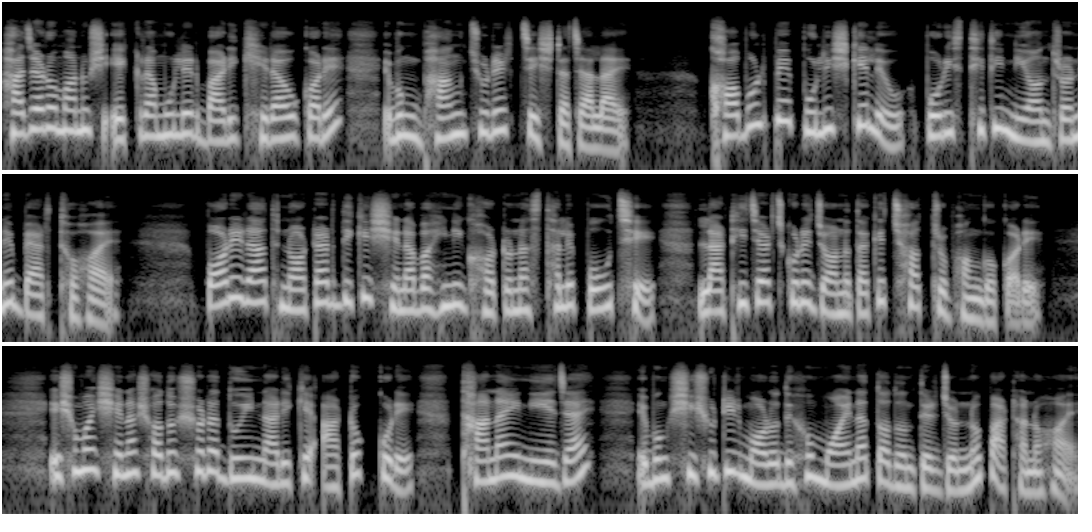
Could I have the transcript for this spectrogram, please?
হাজারো মানুষ একরামুলের বাড়ি ঘেরাও করে এবং ভাঙচুরের চেষ্টা চালায়। খবর পেয়ে পুলিশ গেলেও পরিস্থিতি নিয়ন্ত্রণে ব্যর্থ হয়। পরে রাত নটার দিকে সেনাবাহিনী ঘটনাস্থলে পৌঁছে লাঠিচার্জ করে জনতাকে ছত্রভঙ্গ করে। এ সময় সেনা সদস্যরা দুই নারীকে আটক করে থানায় নিয়ে যায় এবং শিশুটির মরদেহ ময়না তদন্তের জন্য পাঠানো হয়।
